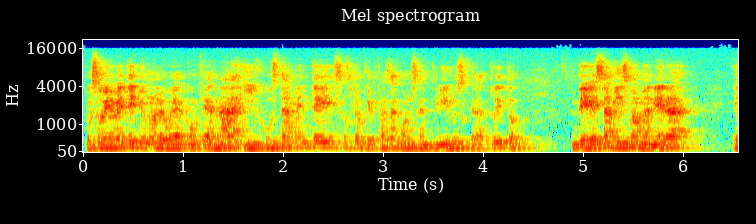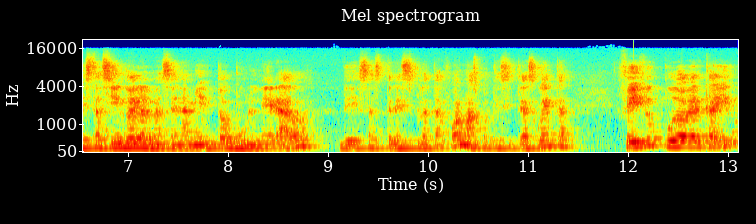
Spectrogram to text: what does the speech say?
Pues obviamente yo no le voy a confiar nada. Y justamente eso es lo que pasa con los antivirus gratuitos. De esa misma manera, está siendo el almacenamiento vulnerado de esas tres plataformas, porque si te das cuenta, Facebook pudo haber caído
